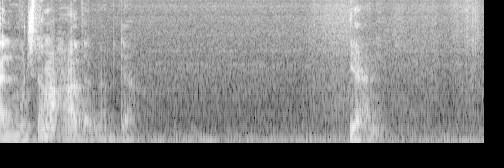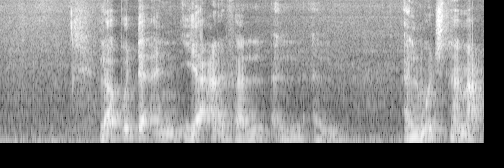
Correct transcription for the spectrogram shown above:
المجتمع هذا المبدأ. يعني لابد أن يعرف المجتمع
